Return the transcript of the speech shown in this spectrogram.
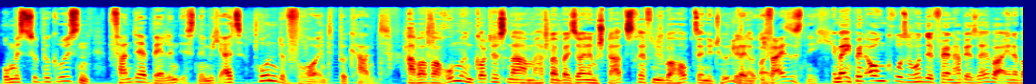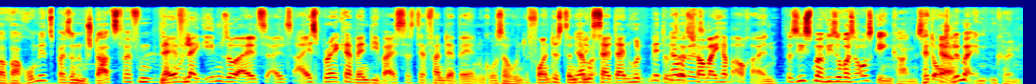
um es zu begrüßen. Van der Bellen ist nämlich als Hundefreund bekannt. Aber warum in Gottes Namen hat man bei so einem Staatstreffen überhaupt seine Wenn- dabei? ich weiß es nicht. Ich, meine, ich bin auch ein großer Hundefan, habe ja selber einen, aber warum jetzt bei so einem Staatstreffen? Naja, vielleicht ebenso als, als Icebreaker, wenn die weiß, dass der Van der Bellen ein großer Hundefreund ist, dann Ja, bringst aber- halt deinen Hund mit und Ja, sagst, das- schau mal, ich habe auch einen. Da siehst du mal, wie sowas ausgehen kann. Es hätte auch Ja. schlimmer enden können.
